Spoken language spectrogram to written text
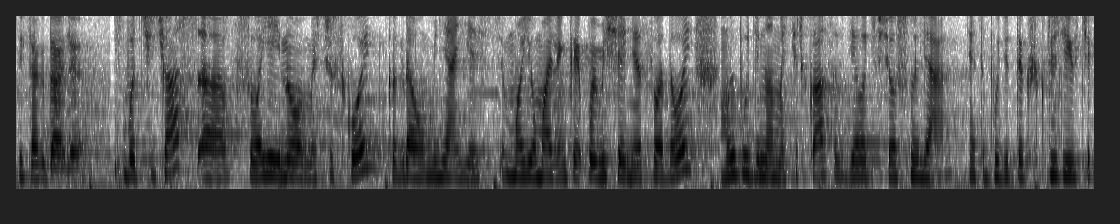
и так далее. Вот сейчас э, в своей новой мастерской, когда у меня есть мое маленькое помещение с водой, мы будем на мастер-классах делать все с нуля. Это будет эксклюзивчик.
